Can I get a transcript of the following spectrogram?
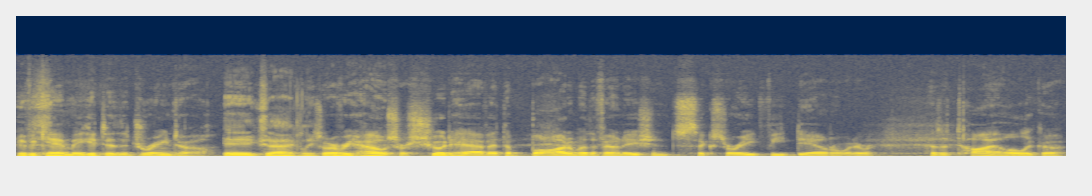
If it can't make it to the drain tile. Exactly. So every house, or should have, at the bottom of the foundation, six or eight feet down or whatever, has a tile, like a,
